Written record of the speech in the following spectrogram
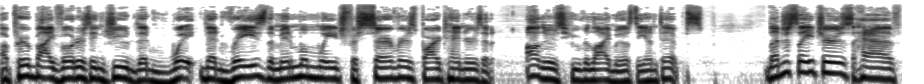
approved by voters in June that, wa- that raised the minimum wage for servers, bartenders, and others who rely mostly on tips. Legislatures have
